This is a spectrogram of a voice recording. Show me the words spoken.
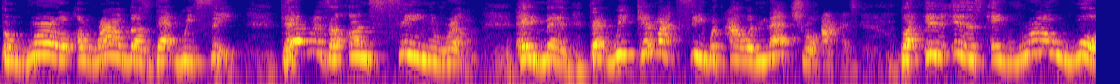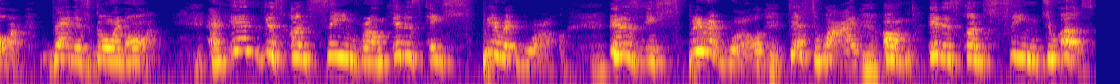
the world around us that we see. There is an unseen realm, amen, that we cannot see with our natural eyes, but it is a real war that is going on. And in this unseen realm, it is a spirit world. It is a spirit world. That's why um, it is unseen to us.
